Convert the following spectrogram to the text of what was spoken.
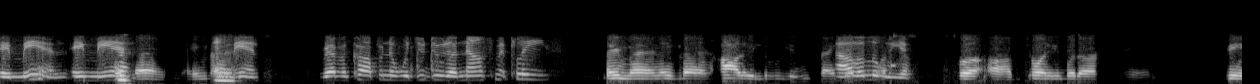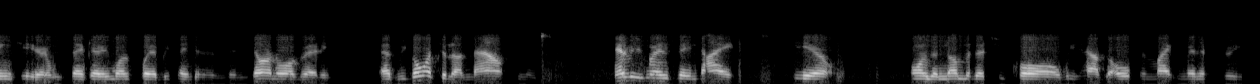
Amen. Amen. Amen. Amen. Amen. Reverend Carpenter, would you do the announcement, please? Amen. Amen. Hallelujah. We thank everyone Hallelujah. for uh, joining with us and being here. We thank everyone for everything that has been done already. As we go into the announcements, every Wednesday night here on the number that you call, we have the open mic ministry.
